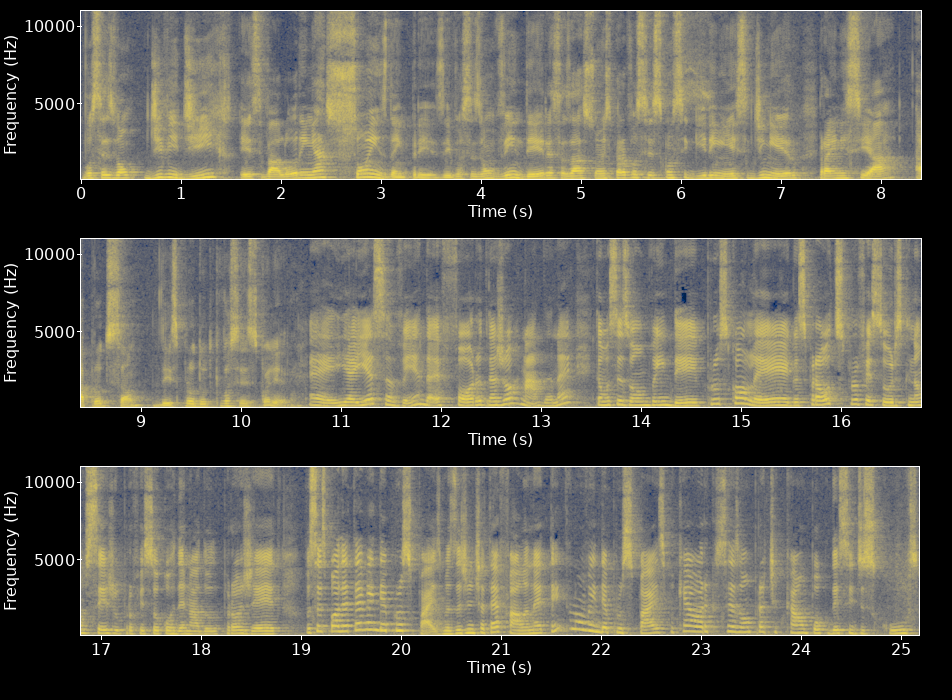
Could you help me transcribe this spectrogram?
vocês vão dividir esse valor em ações da empresa e vocês vão vender essas ações para vocês conseguirem esse dinheiro para iniciar a produção desse produto que vocês escolheram. É, e aí essa venda é fora da jornada, né? Então vocês vão vender para os colegas, para outros professores que não seja o professor coordenador do projeto. Vocês podem até vender para os pais, mas a gente até fala, né? Tenta não vender para os pais porque é a hora que vocês vão praticar um pouco desse discurso.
